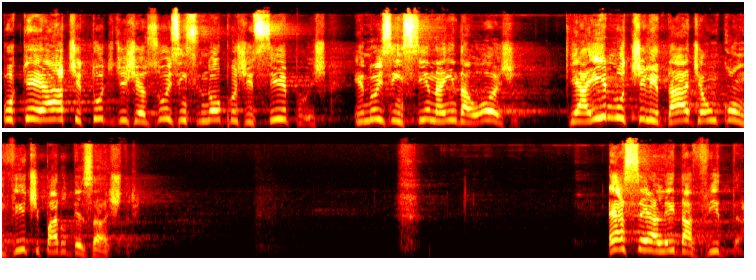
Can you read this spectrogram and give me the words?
Porque a atitude de Jesus ensinou para os discípulos e nos ensina ainda hoje que a inutilidade é um convite para o desastre. Essa é a lei da vida.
